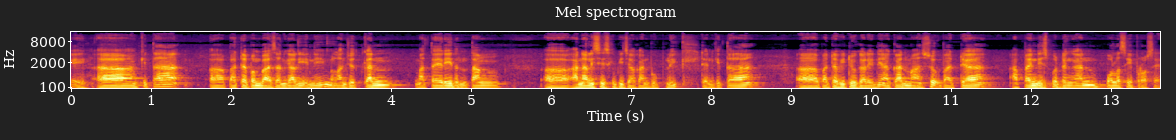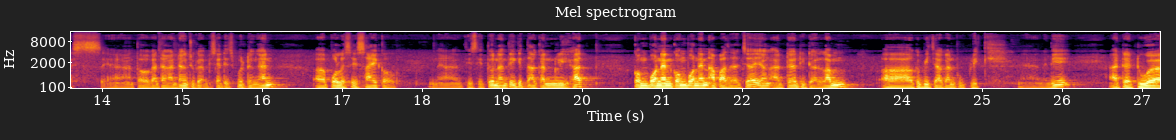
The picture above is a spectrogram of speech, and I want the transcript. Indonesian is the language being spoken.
Oke, uh, kita uh, pada pembahasan kali ini melanjutkan materi tentang uh, analisis kebijakan publik dan kita uh, pada video kali ini akan masuk pada apa yang disebut dengan policy process ya, atau kadang-kadang juga bisa disebut dengan uh, policy cycle. Nah, di situ nanti kita akan melihat komponen-komponen apa saja yang ada di dalam uh, kebijakan publik. Nah, jadi ada dua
